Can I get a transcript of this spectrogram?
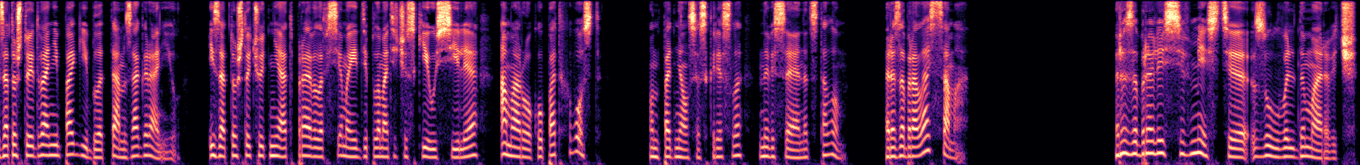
За то, что едва не погибла там, за гранью. И за то, что чуть не отправила все мои дипломатические усилия а Марокко под хвост. Он поднялся с кресла, нависая над столом. Разобралась сама? Разобрались вместе, Зул Вальдемарович.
